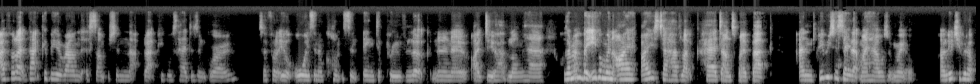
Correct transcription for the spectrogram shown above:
I feel like that could be around the assumption that black people's hair doesn't grow. So I feel like you're always in a constant thing to prove, look, no, no, no, I do have long hair. Because I remember even when I, I used to have like hair down to my back and people used to say that my hair wasn't real. I literally be like,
